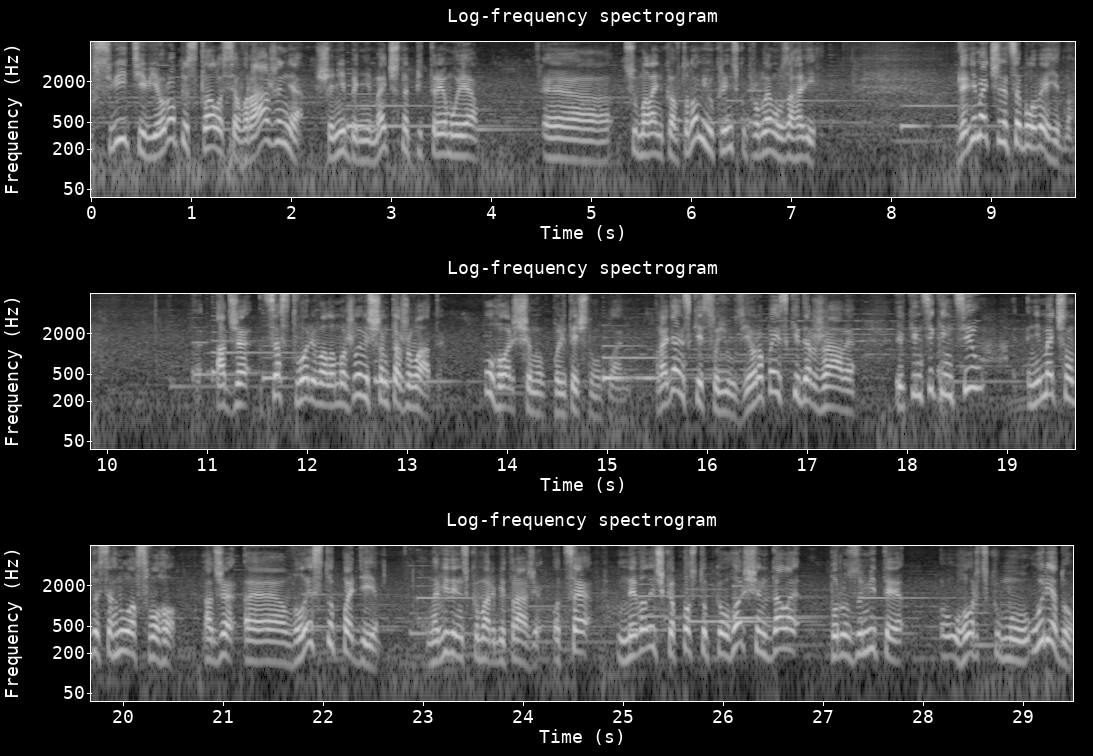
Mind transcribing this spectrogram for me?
в світі, в Європі склалося враження, що ніби Німеччина підтримує е, цю маленьку автономію, українську проблему взагалі. Для Німеччини це було вигідно, адже це створювало можливість шантажувати Угорщину в політичному плані, Радянський Союз, європейські держави. І в кінці кінців Німеччина досягнула свого. Адже е, в листопаді на віденському арбітражі оце невеличка поступка Угорщини дала порозуміти угорському уряду,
